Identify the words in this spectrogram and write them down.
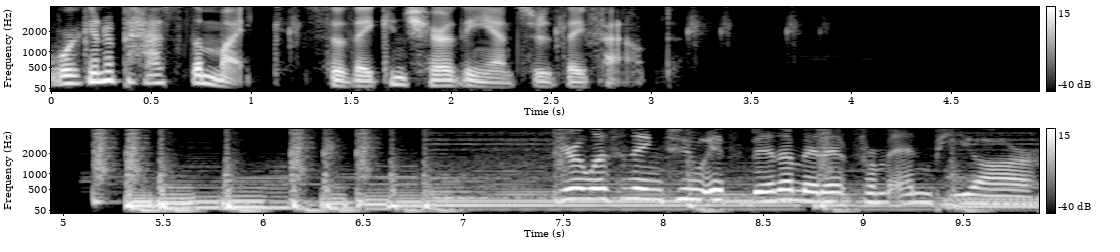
we're going to pass the mic so they can share the answers they found. You're listening to It's Been a Minute from NPR.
